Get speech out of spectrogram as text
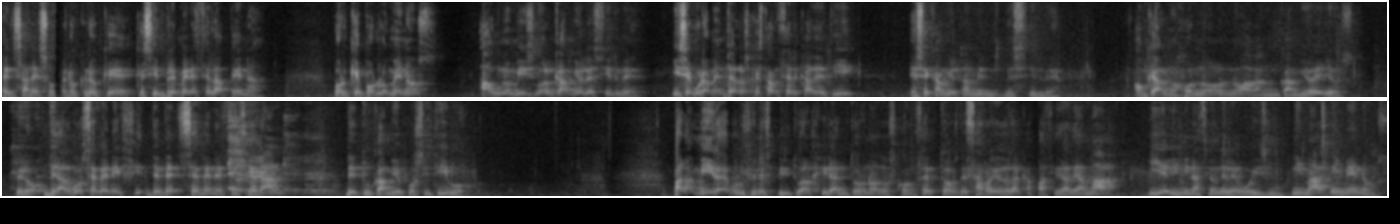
pensar eso, pero creo que, que siempre merece la pena, porque por lo menos a uno mismo el cambio le sirve y seguramente a los que están cerca de ti ese cambio también les sirve. Aunque a lo mejor no, no hagan un cambio ellos, pero de algo se beneficiarán de tu cambio positivo. Para mí la evolución espiritual gira en torno a dos conceptos, desarrollo de la capacidad de amar y eliminación del egoísmo, ni más ni menos.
